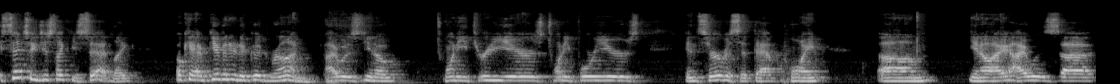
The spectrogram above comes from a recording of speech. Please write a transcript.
essentially, just like you said, like okay, I've given it a good run. I was, you know, 23 years, 24 years in service at that point. Um, you know, I, I was, uh,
